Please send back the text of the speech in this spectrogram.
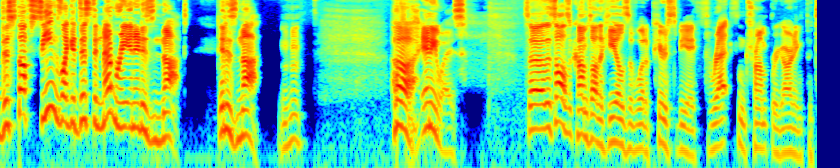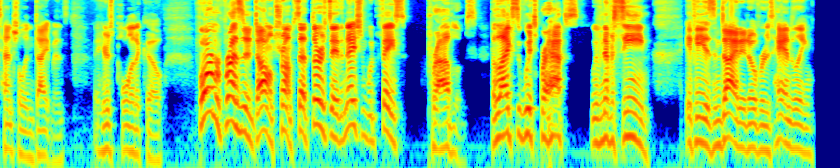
this stuff seems like a distant memory, and it is not. It is not. Mhm. anyways, So this also comes on the heels of what appears to be a threat from Trump regarding potential indictments. Here's Politico. Former President Donald Trump said Thursday the nation would face problems, the likes of which perhaps we've never seen, if he is indicted over his handling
